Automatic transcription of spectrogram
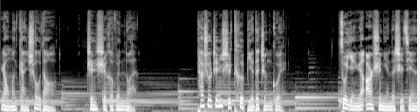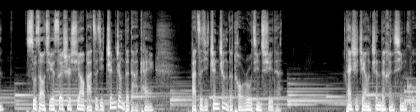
让我们感受到真实和温暖。他说：“真实特别的珍贵。做演员二十年的时间，塑造角色是需要把自己真正的打开，把自己真正的投入进去的。但是这样真的很辛苦，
